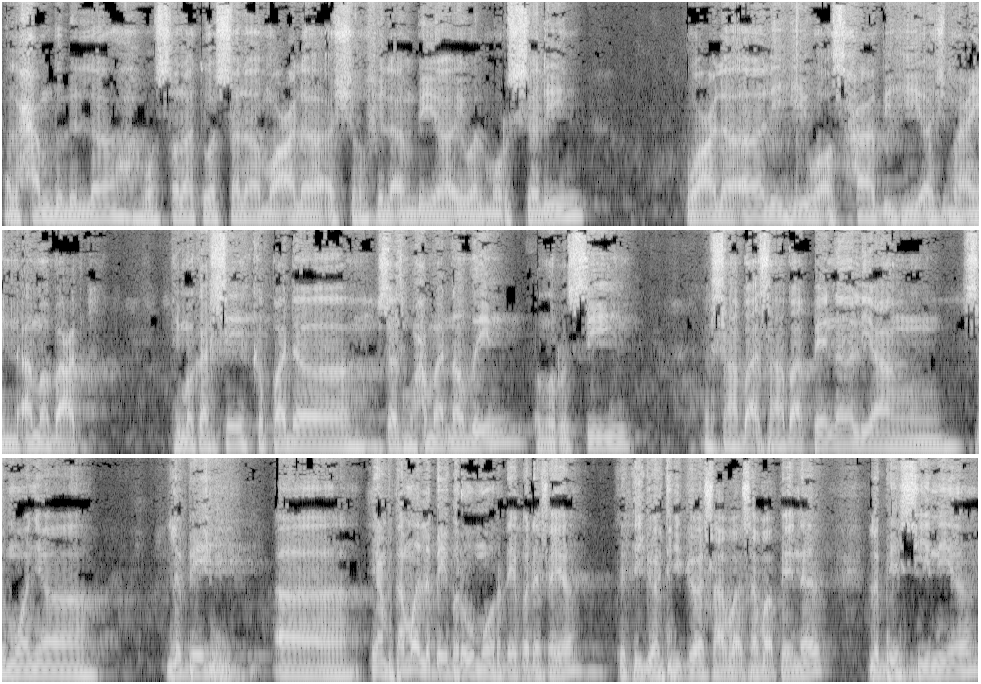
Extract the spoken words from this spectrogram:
Alhamdulillah wassalatu wassalamu ala asyrafil anbiya'i wal mursalin wa ala alihi wa ashabihi ajma'in. Amma ba'd. Terima kasih kepada Ustaz Muhammad Nazim, pengurusi sahabat-sahabat panel yang semuanya lebih uh, yang pertama lebih berumur daripada saya ketiga-tiga sahabat-sahabat panel lebih senior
